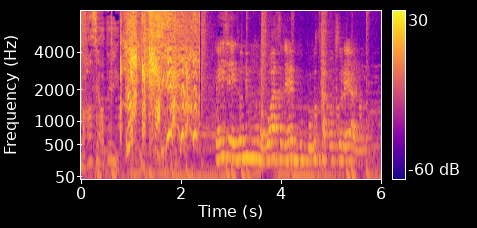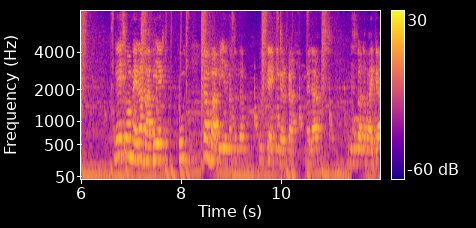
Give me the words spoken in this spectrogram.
कहाँ से आते हैं গাইছ এইজনী মোৰ নব আছিলে মোক বহুত ছাপোৰ্ট কৰে আৰু गाइस वो मेरा भाभी है खुद का भाभी है मतलब खुद का एक ही घर का मेरा बीस वाला भाई का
